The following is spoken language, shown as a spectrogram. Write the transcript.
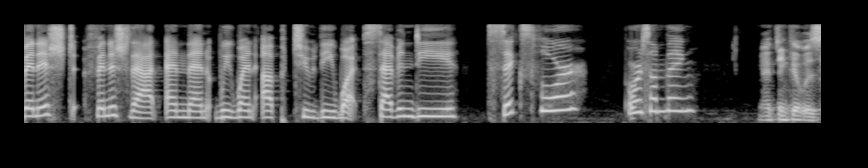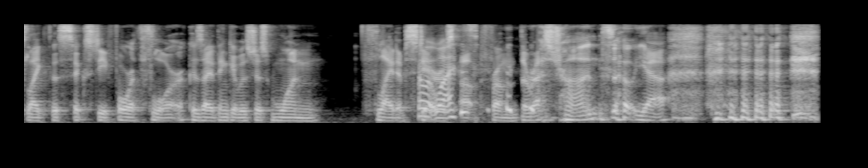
finished finished that and then we went up to the what 76th floor or something I think it was like the 64th floor because I think it was just one flight of stairs Oh, up from the restaurant. So, yeah.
